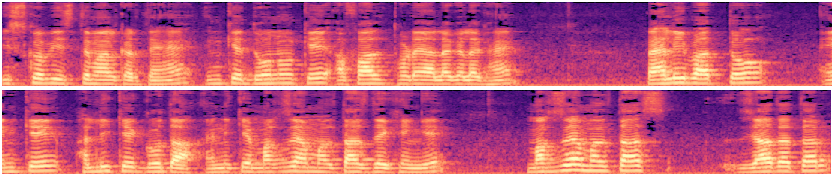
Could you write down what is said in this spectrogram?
इसको भी इस्तेमाल करते हैं। इनके दोनों के अफाल थोड़े अलग अलग हैं। पहली बात तो इनके फली के गोदा यानी कि मगज़ मलतास देखेंगे। मगज़ मलतास ज़्यादातर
